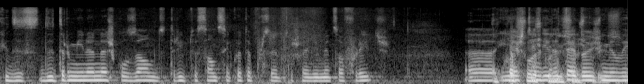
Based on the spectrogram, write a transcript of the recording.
que de- determina na exclusão de tributação de 50% dos rendimentos oferidos. Ah, E e é estendido até, condições para 2000 e-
